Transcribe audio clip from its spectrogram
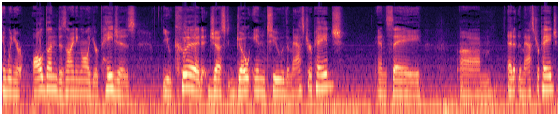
And when you're all done designing all your pages, you could just go into the master page and say, um, edit the master page,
